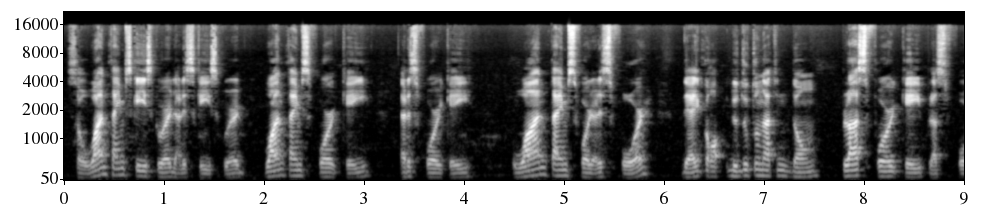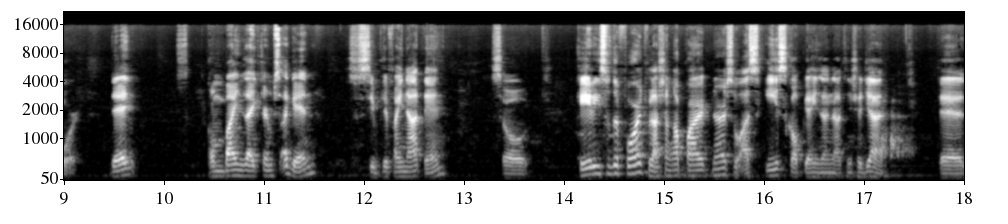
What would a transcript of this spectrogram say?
So 1 times k squared, that is k squared. 1 times 4k, that is 4k. 1 times 4, that is 4. Then dudugtong natin tong plus 4k plus 4. Then, combine like terms again. So, simplify natin. So, k raised to the 4th, wala siyang ka-partner. So, as is, kopyahin lang natin siya dyan. Then,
